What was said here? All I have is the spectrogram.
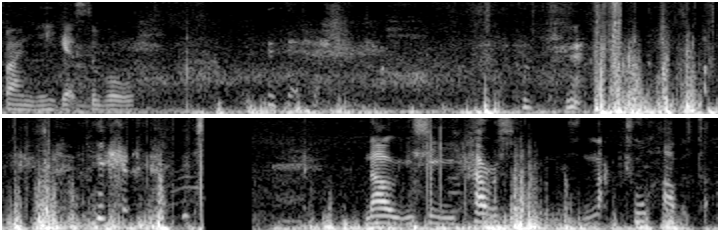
Finally, he gets the ball. now you see Harrison in his natural habitat.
